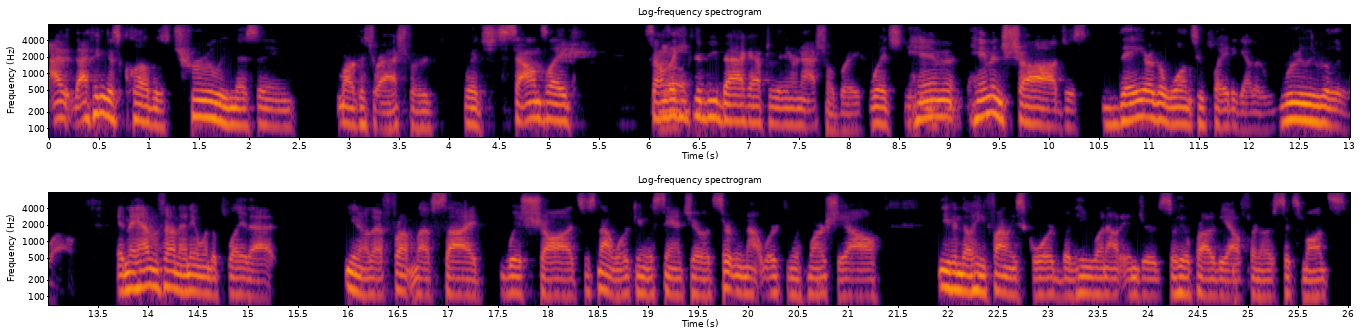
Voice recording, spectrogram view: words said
I, I think this club is truly missing Marcus Rashford, which sounds like sounds no. like he could be back after the international break. Which him him and Shaw just they are the ones who play together really really well. and they haven't found anyone to play that, you know, that front left side with Shaw. It's just not working with Sancho. It's certainly not working with Martial, even though he finally scored, but he went out injured, so he'll probably be out for another six months.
